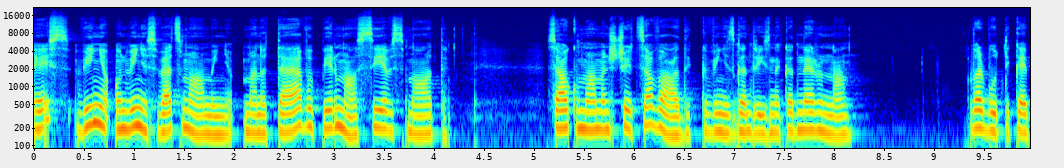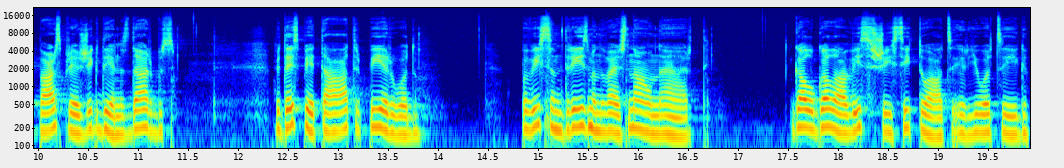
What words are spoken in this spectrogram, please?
Es, viņa un viņas vecmāmiņa, mana tēva pirmā sievas māte. Sākumā man šķiet savādi, ka viņas gandrīz nekad nerunā. Varbūt tikai pārspriež ikdienas darbus, bet es pie tā ātri pierodu. Pavisam drīz man vairs nav nērti. Galu galā visa šī situācija ir jocīga.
